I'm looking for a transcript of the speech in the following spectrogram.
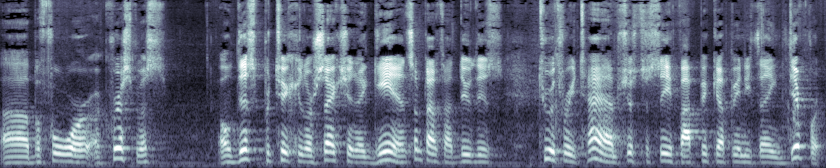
uh, before Christmas on this particular section again. Sometimes I do this two or three times just to see if I pick up anything different.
